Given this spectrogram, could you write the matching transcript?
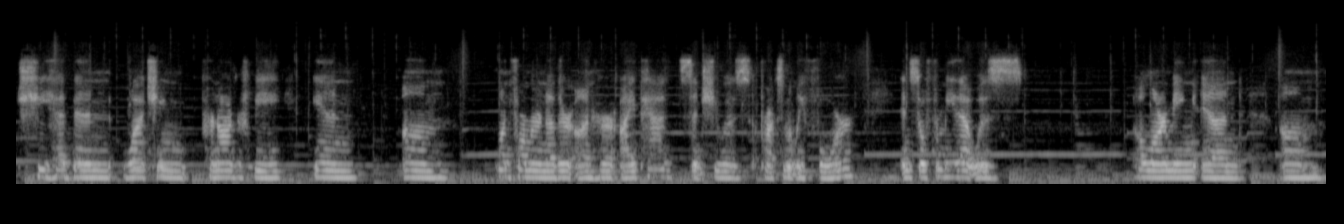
she had been watching pornography in um, one form or another on her iPad since she was approximately four. And so for me, that was alarming and um,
